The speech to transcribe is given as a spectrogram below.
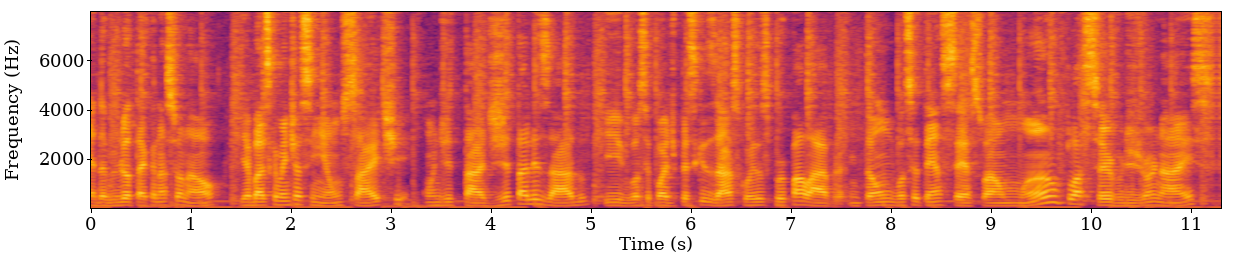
É da Biblioteca Nacional e é basicamente assim, é um site onde está digitalizado e você pode pesquisar as coisas por palavra. Então você tem acesso a um amplo acervo de jornais.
